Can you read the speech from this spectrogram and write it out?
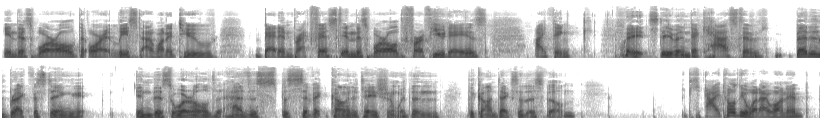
in this world, or at least I wanted to bed and breakfast in this world for a few days. I think Wait, Stephen. the cast of Bed and breakfasting in this world has a specific connotation within the context of this film. I told you what I wanted.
